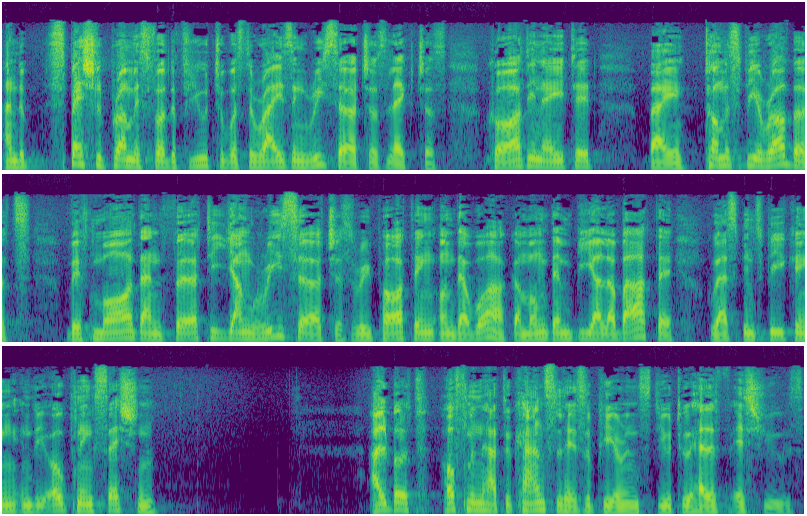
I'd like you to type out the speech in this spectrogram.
And a special promise for the future was the Rising Researchers Lectures, coordinated by Thomas B. Roberts, with more than 30 young researchers reporting on their work, among them Bia Labate, who has been speaking in the opening session. Albert Hofmann had to cancel his appearance due to health issues.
